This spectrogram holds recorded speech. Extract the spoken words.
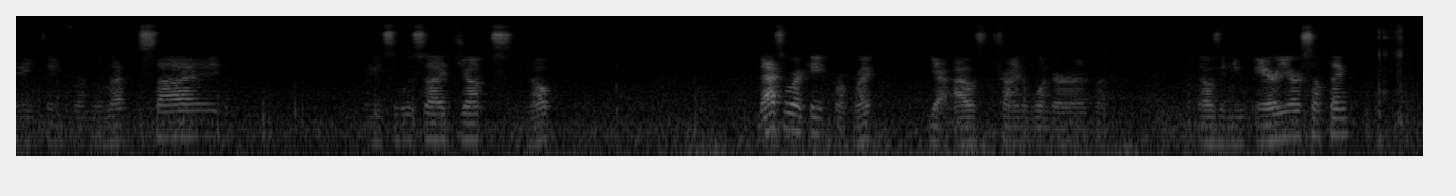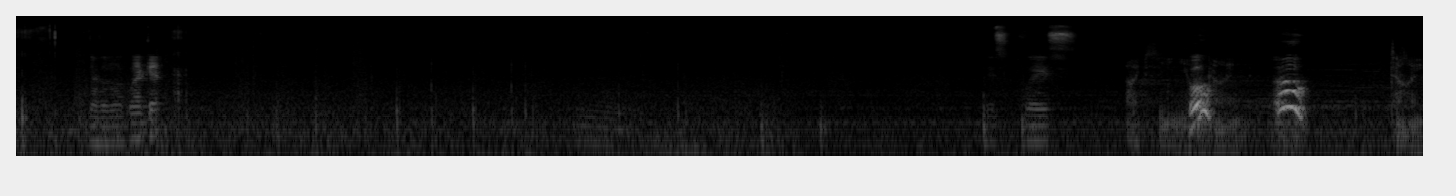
Anything from the left side? Any suicide jumps? Nope. That's where it came from, right? Yeah, I was trying to wonder if uh, that was a new area or something. Doesn't look like it. Hmm. I've seen your Oh! kind Oh! time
